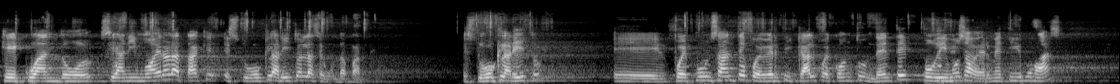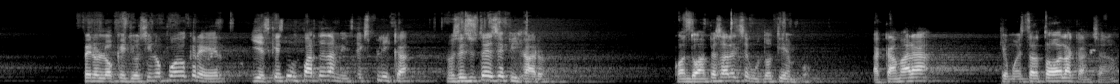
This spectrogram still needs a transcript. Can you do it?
que cuando se animó a ir al ataque estuvo clarito en la segunda parte. Estuvo clarito, eh, fue punzante, fue vertical, fue contundente, pudimos haber metido más, pero lo que yo sí no puedo creer, y es que esto en parte también se explica, no sé si ustedes se fijaron, cuando va a empezar el segundo tiempo, la cámara que muestra toda la cancha, ¿no?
